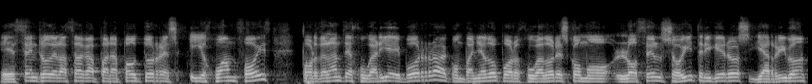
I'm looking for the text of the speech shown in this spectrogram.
eh, centro de la zaga para Pau Torres y Juan Foyz, por delante jugaría Iborra, acompañado por jugadores como Lo Celso y Trigueros, y arriba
